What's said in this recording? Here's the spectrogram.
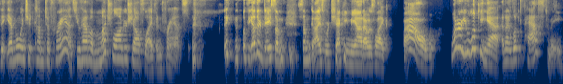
the, everyone should come to france. You have a much longer shelf life in france. You know, the other day some some guys were checking me out. I was like wow what are you looking at? And i looked past me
